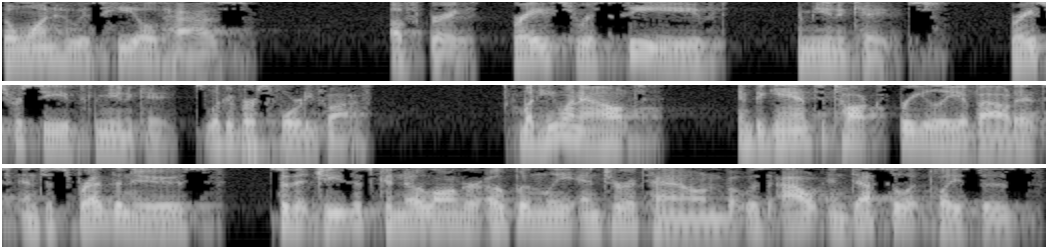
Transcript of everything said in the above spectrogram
the one who is healed has of grace. Grace received communicates. Grace received communicates. Look at verse 45. But he went out and began to talk freely about it and to spread the news so that Jesus could no longer openly enter a town, but was out in desolate places,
